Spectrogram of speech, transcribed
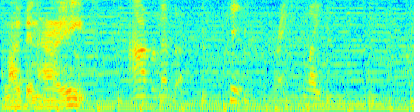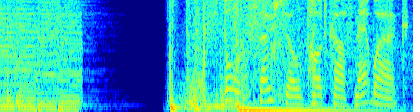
And I've been Harry Eve. And remember, keep breaking late. Sports Social Podcast Network.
